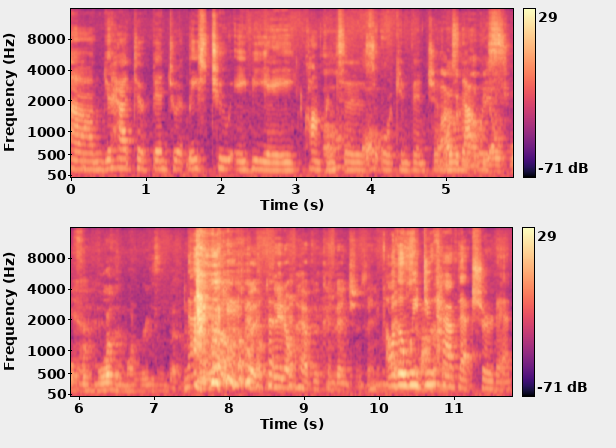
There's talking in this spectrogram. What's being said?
um, you had to have been to at least two ABA conferences Oh, oh. or conventions. Well, I would that not was, be eligible for yeah. more than one reason then. but they don't have the conventions anymore. Although we do all. have that shirt, Ed.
